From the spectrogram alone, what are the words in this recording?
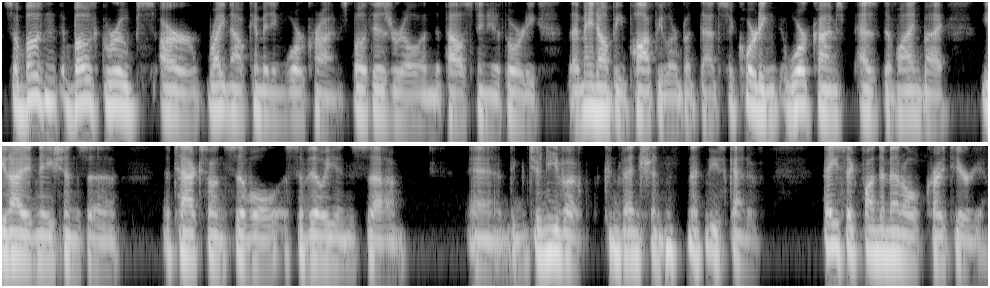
So both both groups are right now committing war crimes, both Israel and the Palestinian Authority. That may not be popular, but that's according war crimes as defined by the United Nations uh, attacks on civil civilians uh, and the Geneva convention these kind of basic fundamental criteria.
